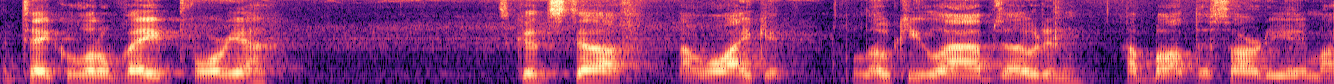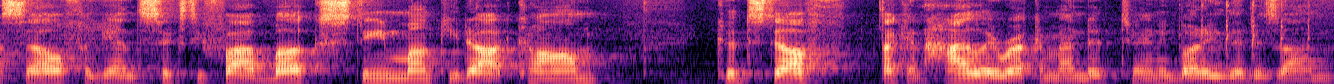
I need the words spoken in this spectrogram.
and take a little vape for you. It's good stuff. I like it. Loki Labs Odin. I bought this RDA myself. Again, 65 bucks. SteamMonkey.com. Good stuff. I can highly recommend it to anybody that is um,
